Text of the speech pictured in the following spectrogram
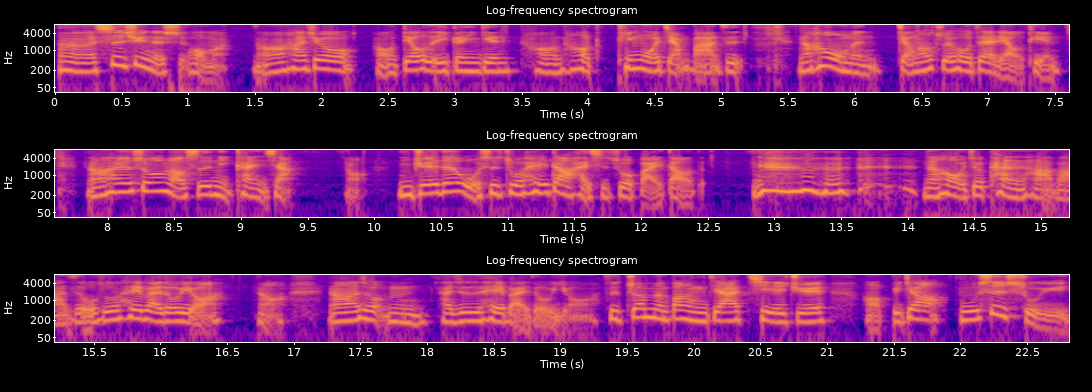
嗯，试训的时候嘛。然后他就好叼着一根烟，好，然后听我讲八字，然后我们讲到最后再聊天，然后他就说：“老师，你看一下，哦，你觉得我是做黑道还是做白道的？” 然后我就看了他的八字，我说：“黑白都有啊。”啊，然后他说：“嗯，他就是黑白都有啊，是专门帮人家解决好比较不是属于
